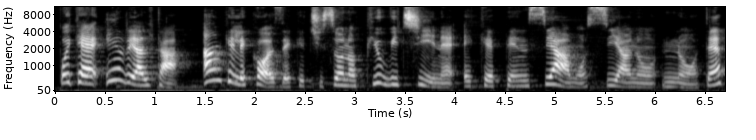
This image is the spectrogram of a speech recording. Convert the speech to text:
Poiché in realtà anche le cose che ci sono più vicine e che pensiamo siano note,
